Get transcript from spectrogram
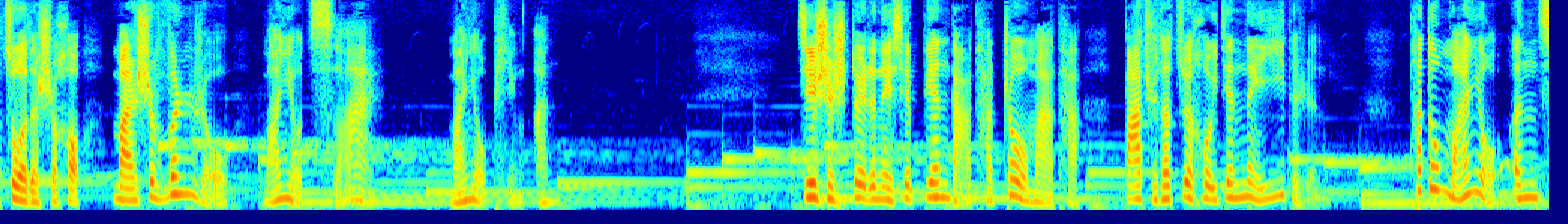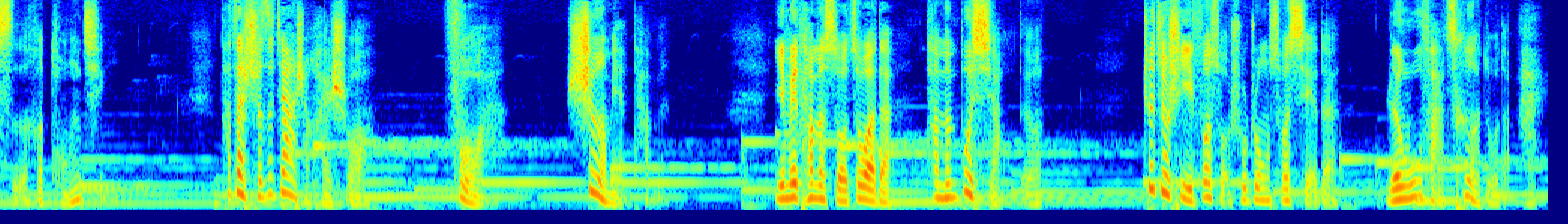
做的时候满是温柔，满有慈爱，满有平安。即使是对着那些鞭打他、咒骂他。扒去他最后一件内衣的人，他都满有恩慈和同情。他在十字架上还说：“父啊，赦免他们，因为他们所做的，他们不晓得。”这就是以佛所书中所写的人无法测度的爱。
